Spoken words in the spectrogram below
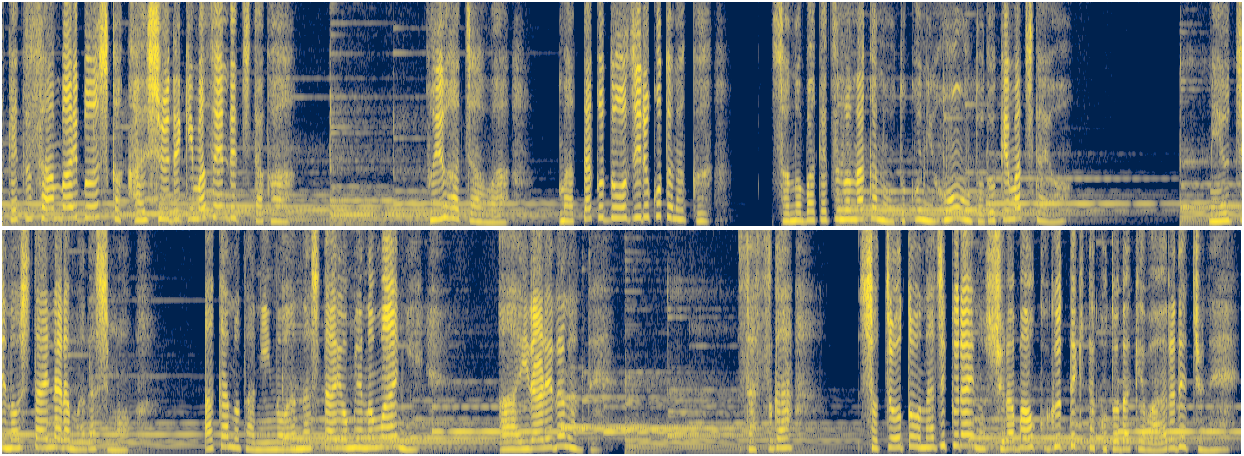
バケツ3杯分しか回収できませんでしたが冬葉ちゃんは全く動じることなくそのバケツの中の男に本を届けましたよ。身内の死体ならまだしも赤の他人のあんな死体を目の前にああいられるなんて。さすが所長と同じくらいの修羅場をくぐってきたことだけはあるでちゅね。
